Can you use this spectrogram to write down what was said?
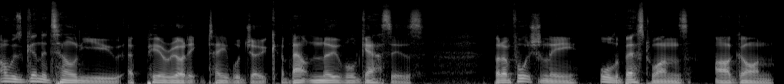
I was going to tell you a periodic table joke about noble gases, but unfortunately, all the best ones are gone.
